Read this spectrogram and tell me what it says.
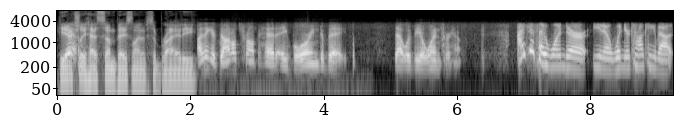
he Yeah. actually has some baseline of sobriety? I think if Donald Trump had a boring debate, that would be a win for him. I guess I wonder, you know, when you're talking about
